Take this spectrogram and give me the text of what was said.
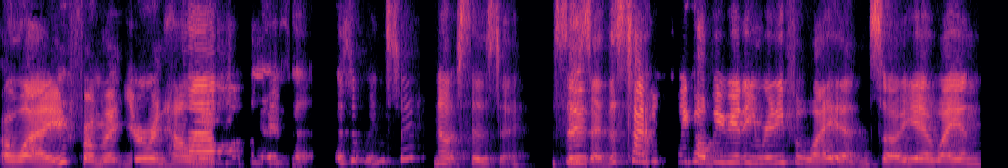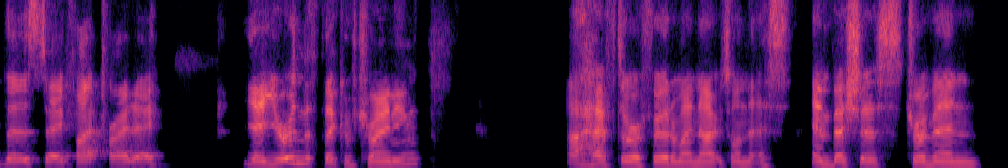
away from it. You're in Hell uh, is it? Is it Wednesday? No, it's Thursday. It's Thursday. This time of week I'll be getting ready for weigh-in. So yeah, weigh-in Thursday, fight Friday yeah, you're in the thick of training. I have to refer to my notes on this. Ambitious, driven,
